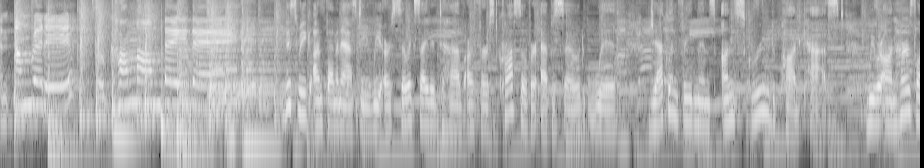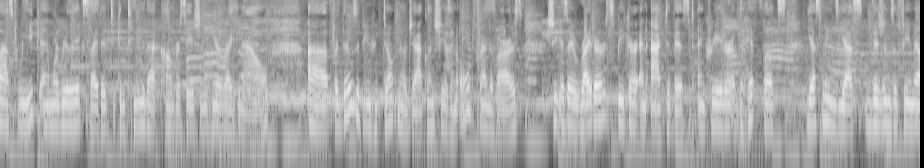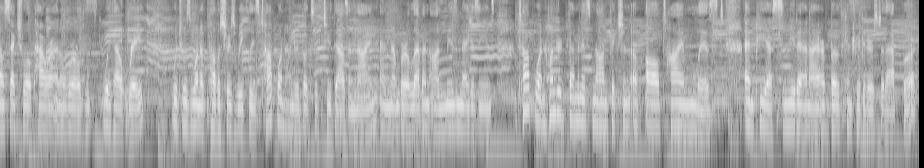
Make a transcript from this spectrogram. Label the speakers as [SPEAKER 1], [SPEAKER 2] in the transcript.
[SPEAKER 1] and I'm ready. So come on, baby.
[SPEAKER 2] This week on Feminasty, we are so excited to have our first crossover episode with Jaclyn Friedman's Unscrewed podcast. We were on hers last week, and we're really excited to continue that conversation here right now. Uh, for those of you who don't know Jaclyn, she is an old friend of ours. She is a writer, speaker, and activist, and creator of the hit books Yes Means Yes Visions of Female Sexual Power in a World Without Rape, which was one of Publishers Weekly's top 100 books of 2009 and number 11 on Ms. Magazine's top 100 feminist nonfiction of all time list. And P.S. Samhita and I are both contributors to that book.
